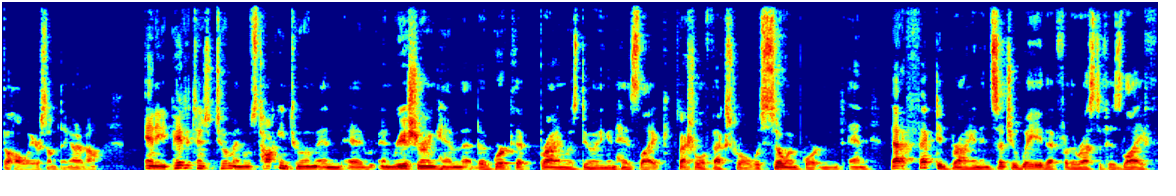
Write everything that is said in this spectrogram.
the hallway or something. I don't know. And he paid attention to him and was talking to him and, and reassuring him that the work that Bryan was doing in his like special effects role was so important and that affected Bryan in such a way that for the rest of his life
